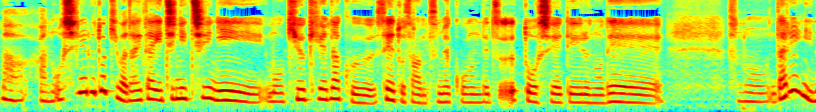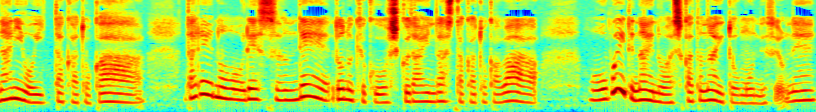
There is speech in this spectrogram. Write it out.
まああの教える時はだいたい1日にもう休憩なく生徒さん詰め込んでずっと教えているのでその誰に何を言ったかとか誰のレッスンでどの曲を宿題に出したかとかはもう覚えてないのは仕方ないと思うんですよね。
